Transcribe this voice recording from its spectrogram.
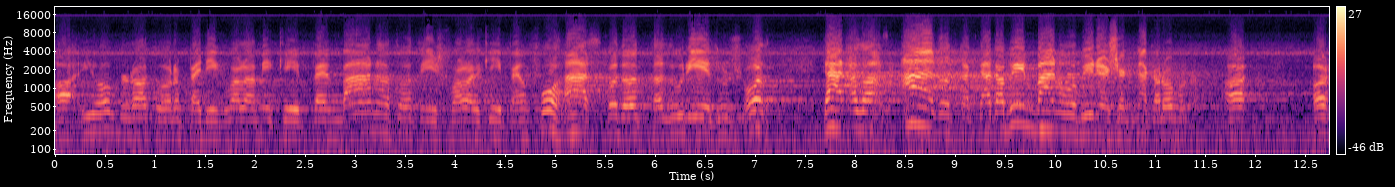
a jobb pedig valamiképpen bánatot és valamiképpen fohászkodott az Úr Jézushoz. Tehát az az áldottak, tehát a bűnbánó bűnösöknek a, rom, a, a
